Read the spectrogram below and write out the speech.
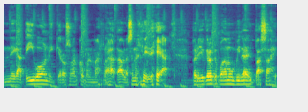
negativo, ni quiero sonar como el más rajatabla, esa no es la idea. Pero yo creo que podamos mirar el pasaje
